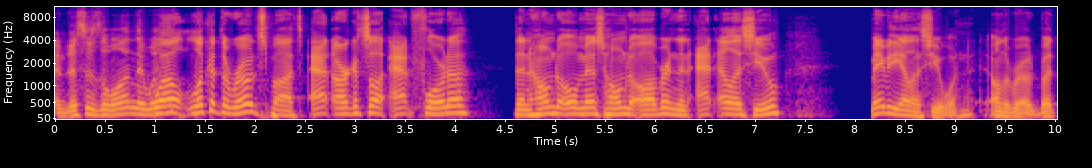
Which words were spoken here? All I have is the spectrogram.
And this is the one they win. Well, look at the road spots at Arkansas, at Florida, then home to Ole Miss, home to Auburn, then at LSU. Maybe the LSU one on the road, but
